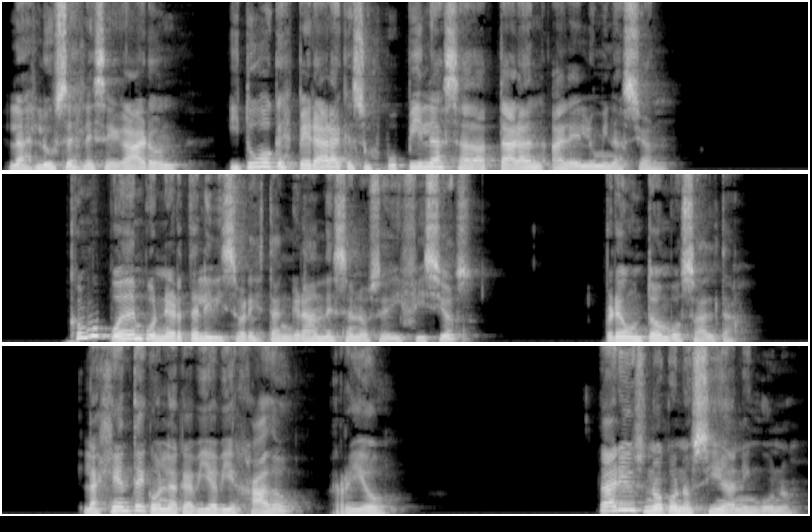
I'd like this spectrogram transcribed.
Las luces le cegaron y tuvo que esperar a que sus pupilas se adaptaran a la iluminación. ¿Cómo pueden poner televisores tan grandes en los edificios? preguntó en voz alta. La gente con la que había viajado rió. Darius no conocía a ninguno.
